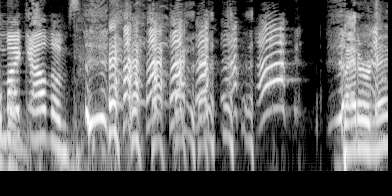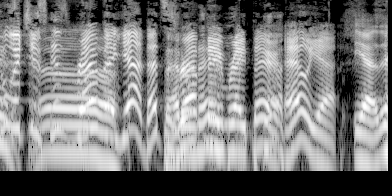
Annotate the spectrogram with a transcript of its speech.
him Albums. Mike Albums, Better name. which is his rap. name. Yeah, that's his rap name. name, right there. Yeah. Hell yeah. Yeah.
